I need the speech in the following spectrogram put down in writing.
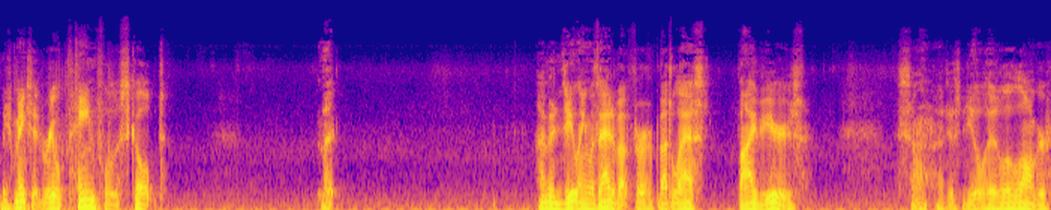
which makes it real painful to sculpt. But I've been dealing with that about for about the last five years. So I'll just deal with it a little longer.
